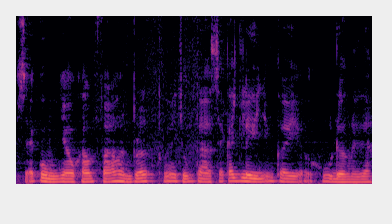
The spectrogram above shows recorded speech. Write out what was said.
sẽ cùng nhau khám phá phần brush cũng chúng ta sẽ cách ly những cây ở khu đường này ra.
